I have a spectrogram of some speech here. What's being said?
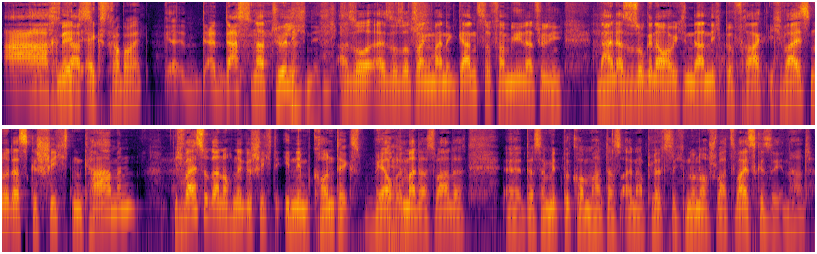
Ach, mit das, extra breit. Das natürlich nicht. Also, also sozusagen meine ganze Familie natürlich nicht. Nein, also so genau habe ich ihn da nicht befragt. Ich weiß nur, dass Geschichten kamen. Ich weiß sogar noch eine Geschichte in dem Kontext, wer auch immer das war, dass, äh, dass er mitbekommen hat, dass einer plötzlich nur noch Schwarz-Weiß gesehen hat.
